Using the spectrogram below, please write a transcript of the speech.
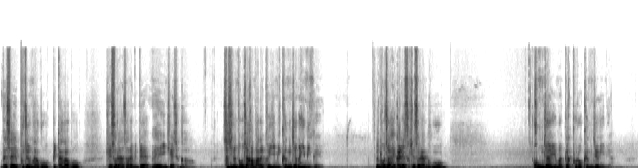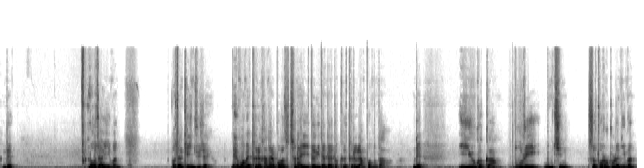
매사에 부정하고 삐딱하고 개소리한 사람인데 왜 인기가 있을까? 사실은 노자가 말한 그 힘이 긍정의 힘인 거예요. 노자가 헷갈려서 개소리한 거고 공자의 힘은 100% 긍정의 힘이야. 근데 노자의 힘은 노자는 개인주의자예요. 내 몸에 터럭 하나를 뽑아서 천하의 이득이 된다 해도 그 터럭을 안 뽑는다. 근데 이유 극강, 물이 뭉친서 도를 뚫는 힘은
